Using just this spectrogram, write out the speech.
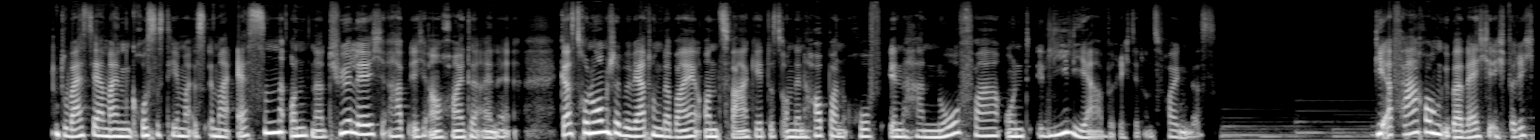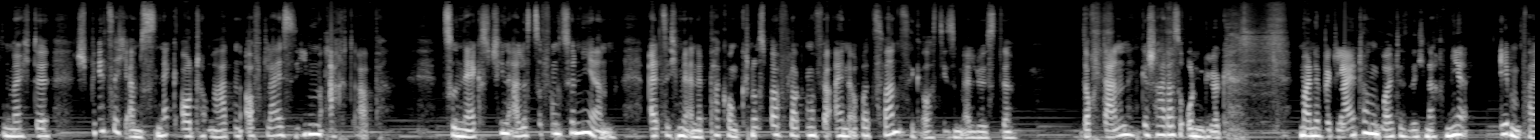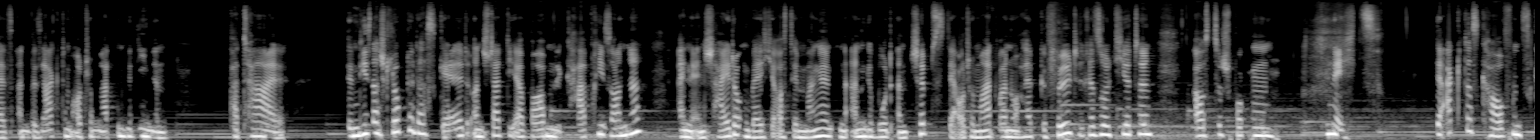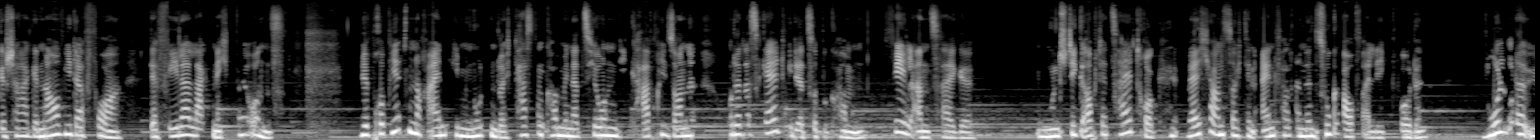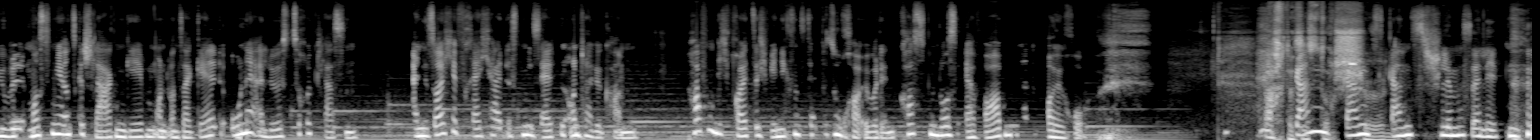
Du weißt ja, mein großes Thema ist immer Essen und natürlich habe ich auch heute eine gastronomische Bewertung dabei und zwar geht es um den Hauptbahnhof in Hannover und Lilia berichtet uns Folgendes. Die Erfahrung, über welche ich berichten möchte, spielt sich am Snackautomaten auf Gleis 7-8 ab. Zunächst schien alles zu funktionieren, als ich mir eine Packung Knusperflocken für 1,20 Euro aus diesem erlöste. Doch dann geschah das Unglück. Meine Begleitung wollte sich nach mir ebenfalls an besagtem Automaten bedienen. Fatal. Denn dieser schluckte das Geld und statt die erworbene Capri-Sonne, eine Entscheidung, welche aus dem mangelnden Angebot an Chips, der Automat war nur halb gefüllt, resultierte, auszuspucken, nichts. Der Akt des Kaufens geschah genau wie davor. Der Fehler lag nicht bei uns. Wir probierten noch einige Minuten durch Tastenkombinationen die Capri-Sonne oder das Geld wiederzubekommen. Fehlanzeige. Nun stieg auch der Zeitdruck, welcher uns durch den einfahrenden Zug auferlegt wurde. Wohl oder übel mussten wir uns geschlagen geben und unser Geld ohne Erlös zurücklassen. Eine solche Frechheit ist mir selten untergekommen. Hoffentlich freut sich wenigstens der Besucher über den kostenlos erworbenen Euro. Ach, das ganz, ist doch schön. Ganz, ganz schlimmes Erlebnis.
